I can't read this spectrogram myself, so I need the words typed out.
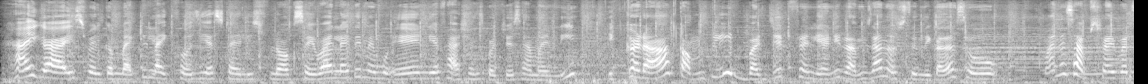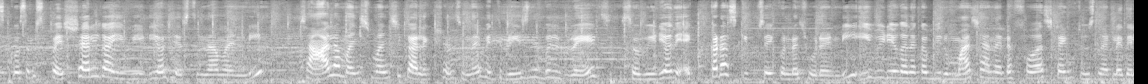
Hi guys welcome back to like Fozia stylish blogs ఇవాళ అయితే మేము ఏ ఇండియా ఫ్యాషన్స్కి వచ్చేసామండి. ఇక్కడ కంప్లీట్ బడ్జెట్ ఫ్రెండ్లీ అండి రంజాన్ వస్తుంది కదా. సో మన సబ్స్క్రైబర్స్ కోసం స్పెషల్గా ఈ వీడియో చేస్తున్నామండి. చాలా మంచి మంచి కలెక్షన్స్ ఉన్నాయి విత్ రీజనబుల్ రేట్స్ సో వీడియోని ఎక్కడ స్కిప్ చేయకుండా చూడండి. ఈ వీడియో కనుక మీరు మా ఛానల్లో ఫస్ట్ టైం చూసినట్లయితే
